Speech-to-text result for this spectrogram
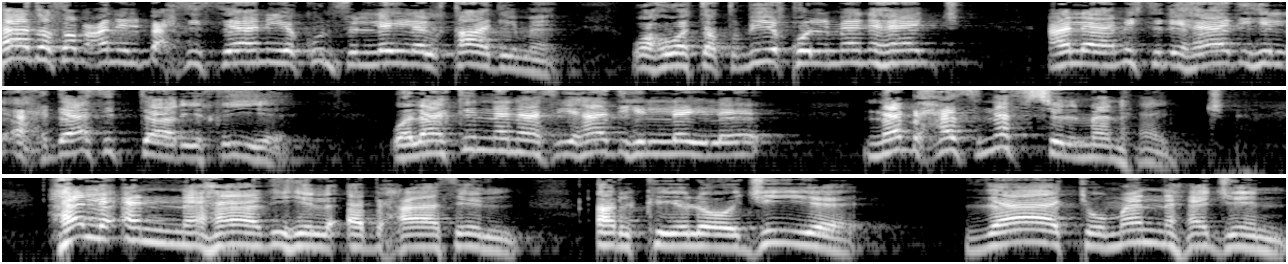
هذا طبعا البحث الثاني يكون في الليلة القادمة وهو تطبيق المنهج على مثل هذه الأحداث التاريخية. ولكننا في هذه الليلة نبحث نفس المنهج. هل أن هذه الأبحاث الأركيولوجية ذات منهج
